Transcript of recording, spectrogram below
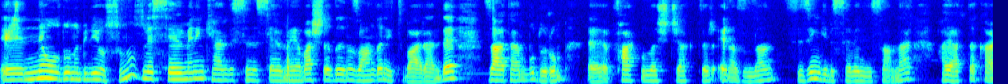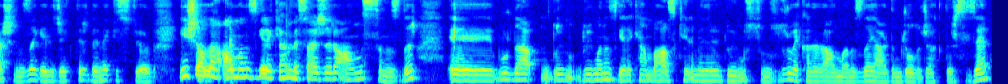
e, ne olduğunu biliyorsunuz ve sevmenin kendisini sevmeye başladığınız andan itibaren de zaten bu durum e, farklılaşacaktır. En azından sizin gibi seven insanlar hayatta karşınıza gelecektir demek istiyorum. İnşallah almanız gereken mesajları almışsınızdır. Ee, burada duy, duymanız gereken bazı kelimeleri duymuşsunuzdur ve karar almanızda yardımcı olacaktır size.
